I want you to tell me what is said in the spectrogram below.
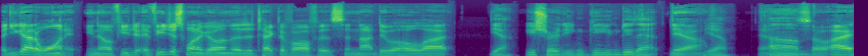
but you got to want it. You know, if you if you just want to go in the detective office and not do a whole lot, Yeah. You sure you can you can do that? yeah, Yeah. yeah. Um, so I,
